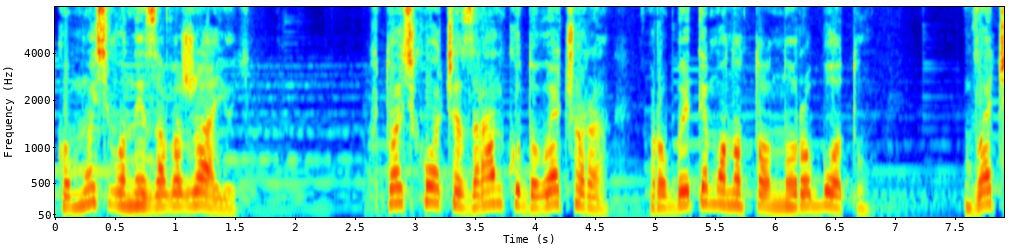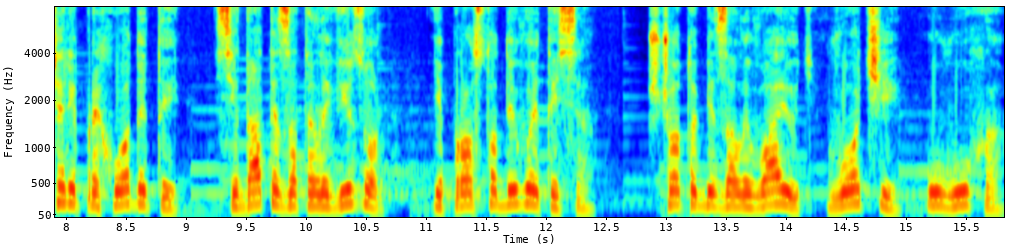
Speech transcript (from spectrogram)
комусь вони заважають. Хтось хоче зранку до вечора робити монотонну роботу. Ввечері приходити, сідати за телевізор і просто дивитися, що тобі заливають в очі, у вуха.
